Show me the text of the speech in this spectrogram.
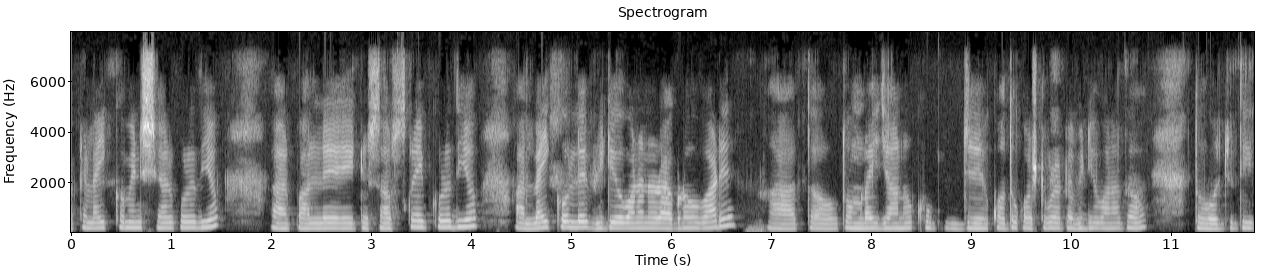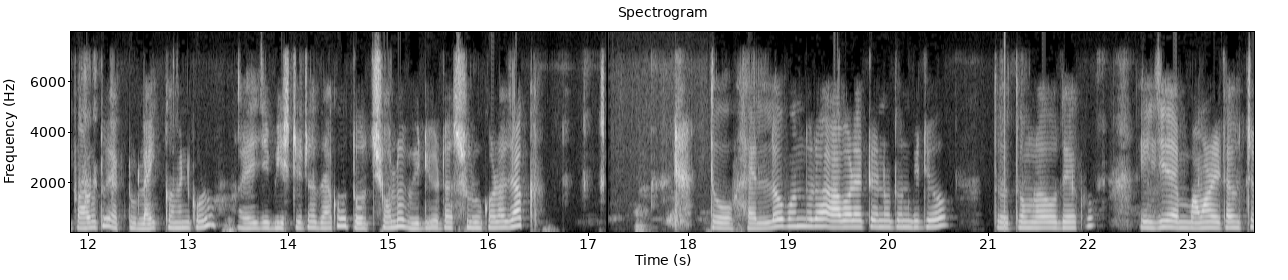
একটা লাইক কমেন্ট শেয়ার করে দিও। আর পারলে একটু সাবস্ক্রাইব করে দিও। আর লাইক করলে ভিডিও বানানোর আগ্রহ বাড়ে। আর তো তোমরাই জানো খুব যে কত কষ্ট করে একটা ভিডিও বানাতে হয়। তো যদি পারো তো একটু লাইক কমেন্ট করো। আর এই যে বৃষ্টিটা দেখো, তো চলো ভিডিওটা শুরু করা যাক। তো হ্যালো বন্ধুরা, আবার একটা নতুন ভিডিও তো তোমরাও দেখো। এই যে আমার, এটা হচ্ছে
